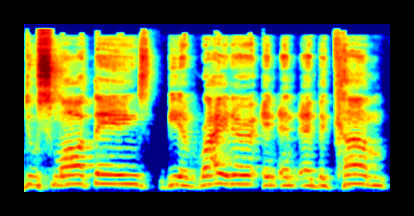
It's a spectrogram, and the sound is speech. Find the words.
do small things, be a writer, and, and, and become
